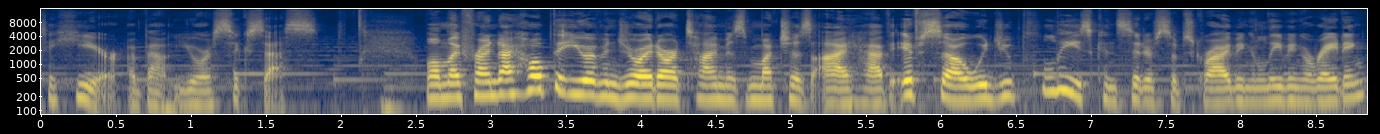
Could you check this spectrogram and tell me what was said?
to hear about your success. Well, my friend, I hope that you have enjoyed our time as much as I have. If so, would you please consider subscribing and leaving a rating?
